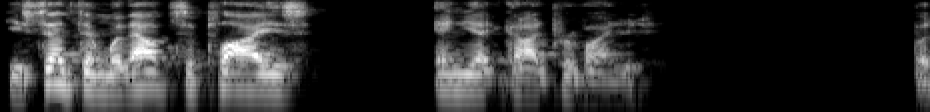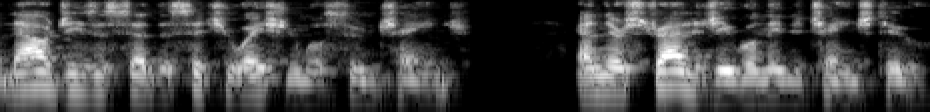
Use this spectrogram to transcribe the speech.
he sent them without supplies, and yet God provided. But now Jesus said the situation will soon change, and their strategy will need to change too.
